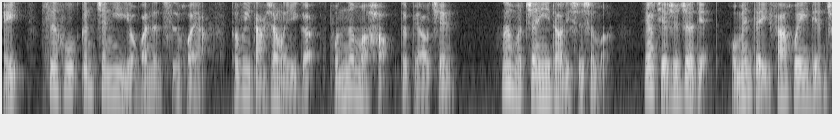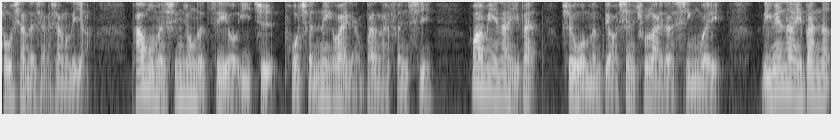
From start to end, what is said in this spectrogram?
诶，似乎跟正义有关的词汇啊，都被打上了一个不那么好的标签。那么正义到底是什么？要解释这点，我们得发挥一点抽象的想象力啊，把我们心中的自由意志剖成内外两半来分析。外面那一半是我们表现出来的行为，里面那一半呢，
